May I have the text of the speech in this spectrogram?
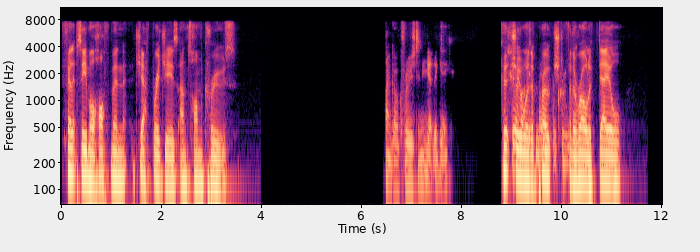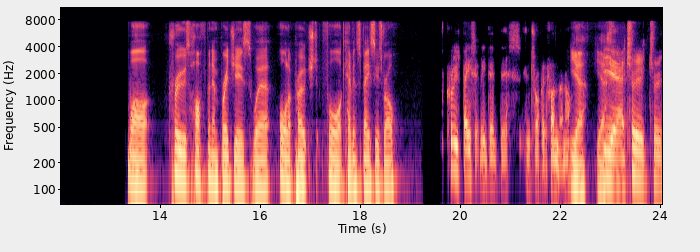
Philip Seymour Hoffman, Jeff Bridges, and Tom Cruise. Thank God Cruise didn't get the gig. Kutcher Sure, was made for approached for the role of Dale, while Cruise, Hoffman, and Bridges were all approached for Kevin Spacey's role. Cruise basically did this in Tropic Thunder, no? Yeah, yeah. Yeah, true, true.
